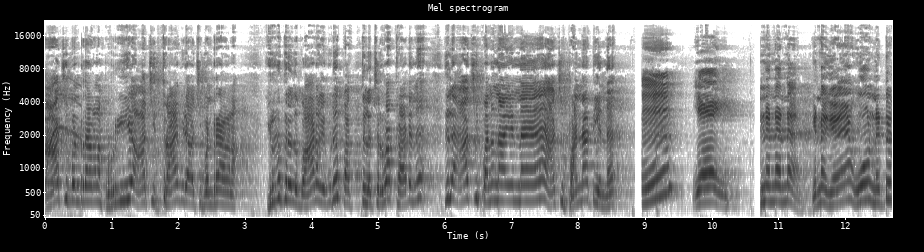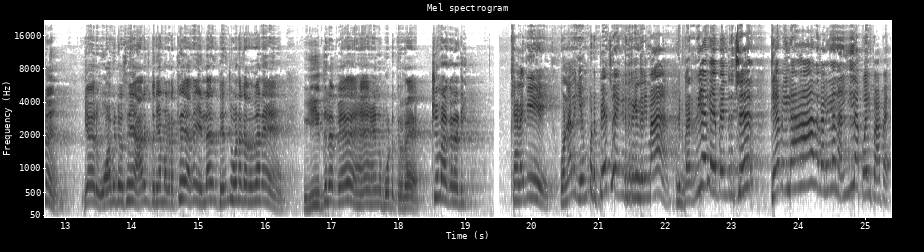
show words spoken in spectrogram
ஆட்சி பண்றாங்களாம். பெரிய ஆட்சி திராவிட ஆட்சி பண்றாங்களாம். இருக்கிறது வாடகை விட பத்து லட்ச ரூபாய் கடன். இதுல ஆட்சி பண்ணுனா என்ன? ஆட்சி பண்ணாட்டி என்ன? ஏய். என்ன என்ன என்ன? என்ன ஏன்? ஓ நெட்டுன்னு. யார் உன் வீட்டு விஷயம் யாருக்கு தெரியாம கிடக்கு? அதான் எல்லாரும் தெரிஞ்சு போன கதை தானே. இதுல வே ஹேன்னு போட்டுக்கிற. சும்மா கடடி கிளவி உன்னால எம்படி பேச்சு வாங்கிட்டு இருக்கீங்க தெரியுமா? இது வர்றியாலே பயந்துருச்சு தேவையில்லாத வேலையில நல்லா போய் பாப்பேன்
